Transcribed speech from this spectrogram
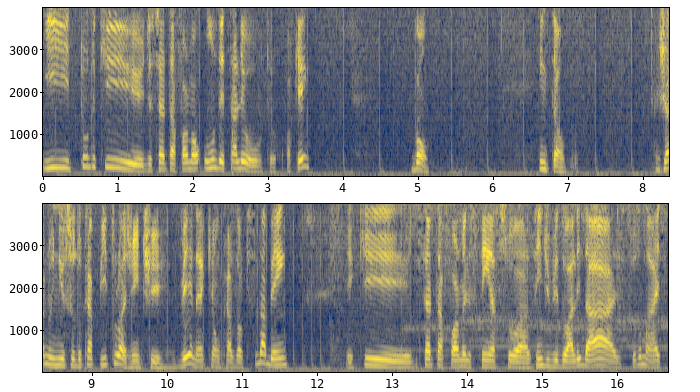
E tudo que de certa forma um detalhe ou outro, ok? Bom, então já no início do capítulo a gente vê, né, que é um casal que se dá bem, e que de certa forma eles têm as suas individualidades tudo mais.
